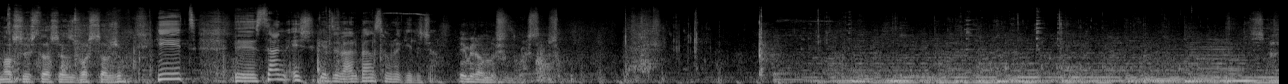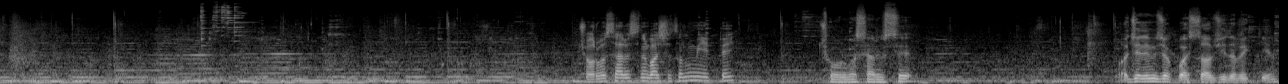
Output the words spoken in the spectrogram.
Nasıl isterseniz başsavcım. Yiğit, e, sen eşlik ediver. Ben sonra geleceğim. Emir anlaşıldı başsavcım. Çorba servisini başlatalım mı Yiğit Bey? Çorba servisi Acelemiz yok Başsavcıyı da bekleyelim.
